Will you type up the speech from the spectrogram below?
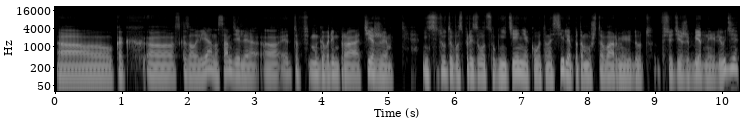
а, как а, сказал Илья, на самом деле, это мы говорим про те же институты воспроизводства угнетения, какого-то насилия, потому что в армию идут все те же бедные люди,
